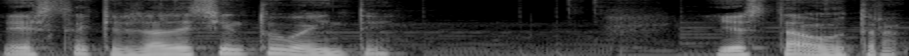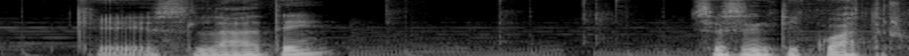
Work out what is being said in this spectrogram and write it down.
Este que es la de 120 y esta otra que es la de 64.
